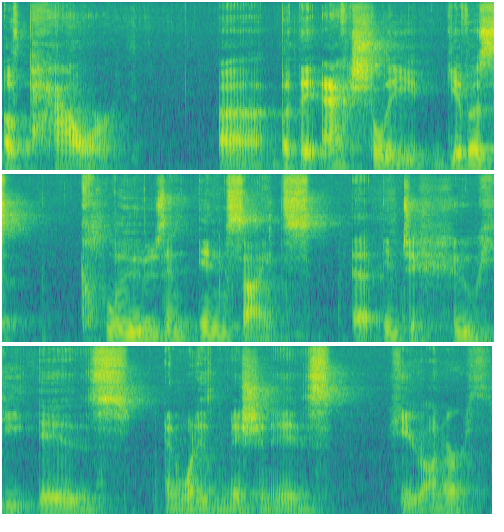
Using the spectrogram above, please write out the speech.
of power, uh, but they actually give us clues and insights uh, into who he is and what his mission is here on earth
